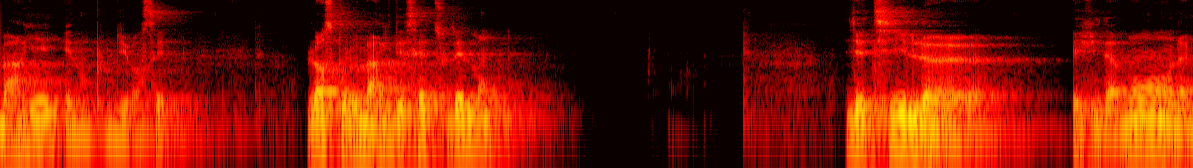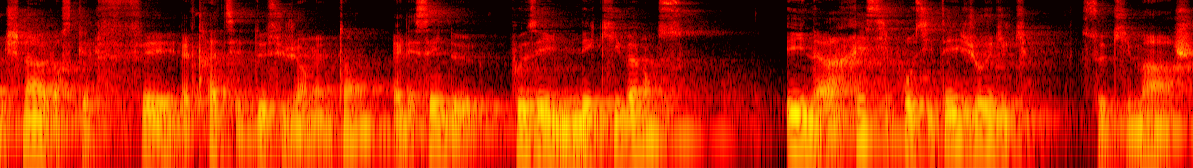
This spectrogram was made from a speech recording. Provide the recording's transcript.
mariées et non plus divorcées lorsque le mari décède soudainement? Y a-t-il euh, évidemment la Mishnah lorsqu'elle fait elle traite ces deux sujets en même temps, elle essaye de poser une équivalence et une réciprocité juridique. Ce qui marche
